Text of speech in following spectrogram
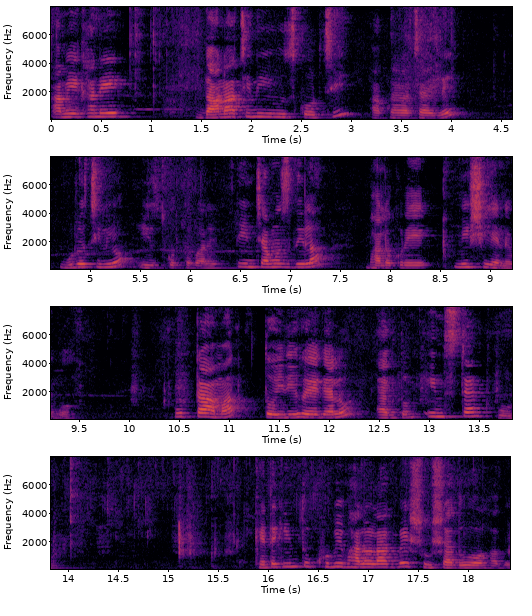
আমি এখানে দানা চিনি ইউজ করছি, আপনারা চাইলে গুঁড়ো চিনিও ইউজ করতে পারেন। তিন চামচ দিলাম, ভালো করে মিশিয়ে নেব। পুরটা আমার তৈরি হয়ে গেল, একদম ইনস্ট্যান্ট পুর। খেতে কিন্তু খুবই ভালো লাগবে, সুস্বাদুও হবে।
